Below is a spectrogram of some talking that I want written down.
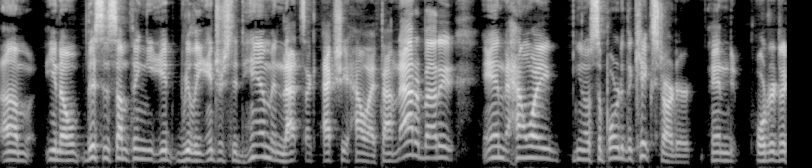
um, you know, this is something it really interested him. And that's actually how I found out about it and how I, you know, supported the Kickstarter and ordered a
